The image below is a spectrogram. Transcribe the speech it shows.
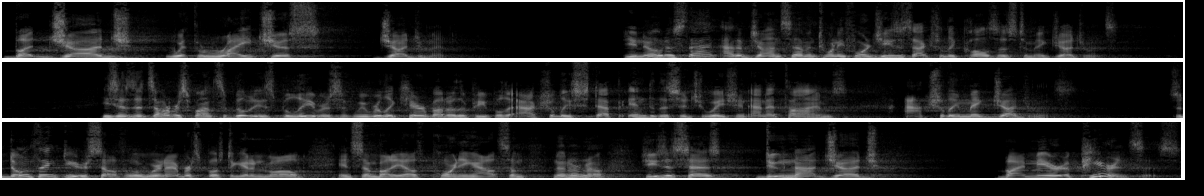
but judge with righteous judgment. You notice that out of John 7, 24? Jesus actually calls us to make judgments. He says it's our responsibility as believers, if we really care about other people, to actually step into the situation and at times actually make judgments. So don't think to yourself, well, we're never supposed to get involved in somebody else pointing out some. No, no, no. Jesus says, do not judge by mere appearances,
